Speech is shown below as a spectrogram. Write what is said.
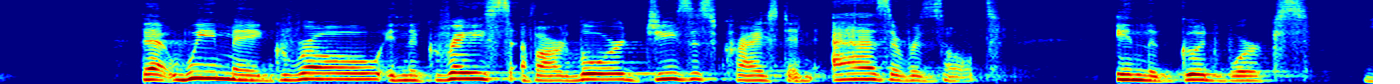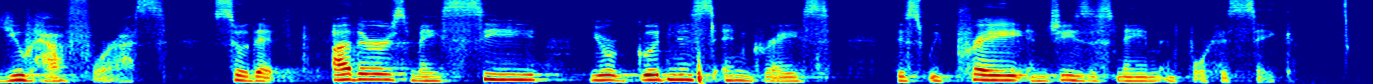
that we may grow in the grace of our Lord Jesus Christ, and as a result, in the good works you have for us, so that others may see your goodness and grace. This we pray in Jesus' name and for his sake.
